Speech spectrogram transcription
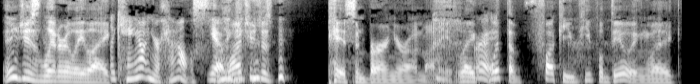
Why don't you just literally like, Like hang out in your house. yeah? Why don't you just piss and burn your own money? Like, Right. what the fuck are you people doing? Like."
